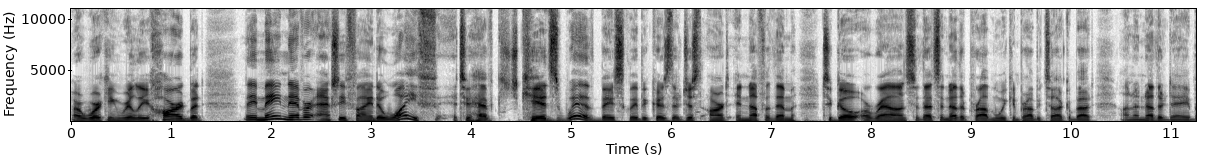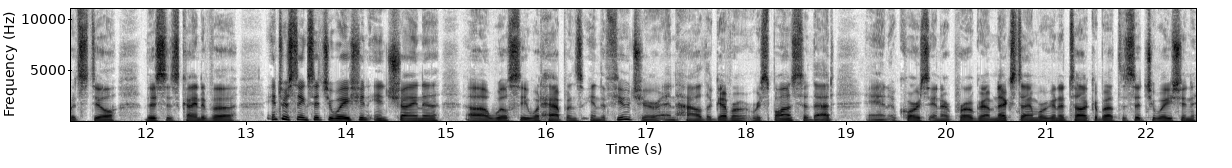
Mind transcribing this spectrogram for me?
are working really hard, but they may never actually find a wife to have kids with, basically, because there just aren't enough of them to go around. So that's another problem we can probably talk about on another day. But still, this is kind of a interesting situation in China. Uh, we'll see what happens in the future and how the government responds to that. And of course, in our program next time, we're going to talk about the situation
